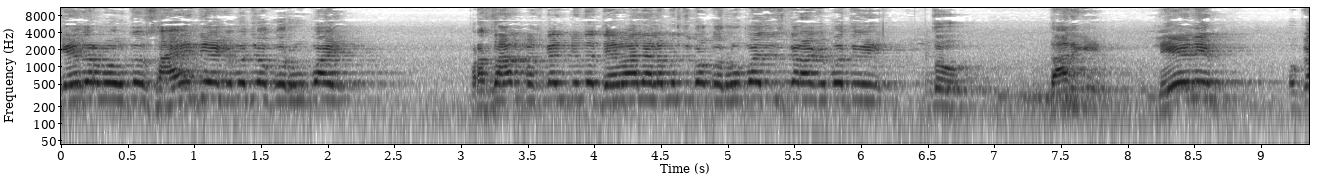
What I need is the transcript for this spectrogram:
కేంద్ర ప్రభుత్వం సాయం చేయకపోతే ఒక రూపాయి ప్రసాద్ పథకం కింద దేవాలయాల గురించి ఒక రూపాయి తీసుకురాకపోతే దానికి లేని ఒక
